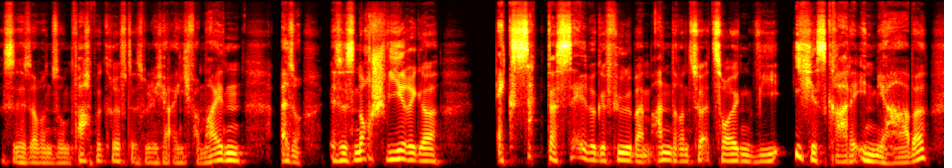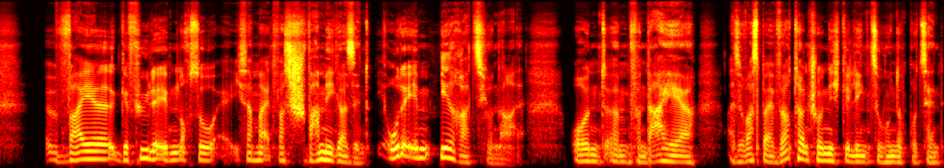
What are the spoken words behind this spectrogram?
Das ist jetzt aber so ein Fachbegriff, das will ich ja eigentlich vermeiden. Also es ist noch schwieriger, exakt dasselbe Gefühl beim anderen zu erzeugen, wie ich es gerade in mir habe weil Gefühle eben noch so, ich sag mal, etwas schwammiger sind oder eben irrational. Und ähm, von daher, also was bei Wörtern schon nicht gelingt zu 100 Prozent,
